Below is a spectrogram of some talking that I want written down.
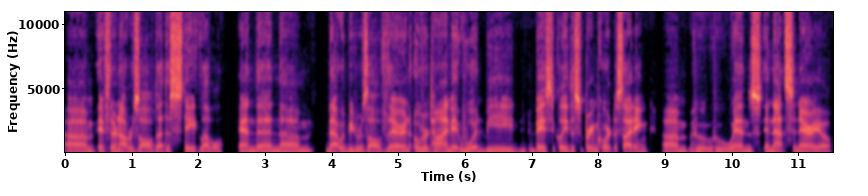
um, if they're not resolved at the state level, and then um, that would be resolved there. And over time, it would be basically the Supreme Court deciding um, who who wins in that scenario.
